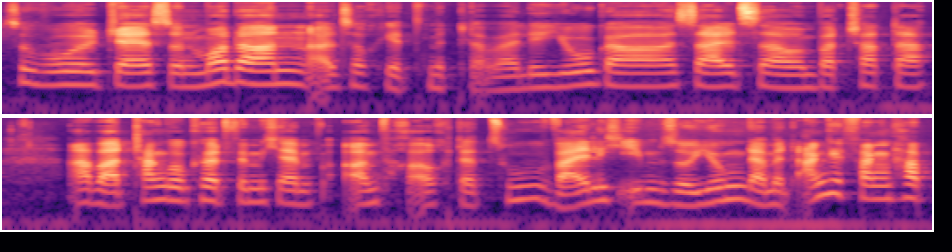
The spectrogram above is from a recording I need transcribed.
sowohl Jazz und Modern als auch jetzt mittlerweile Yoga, Salsa und Bachata. Aber Tango gehört für mich einfach auch dazu, weil ich eben so jung damit angefangen habe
